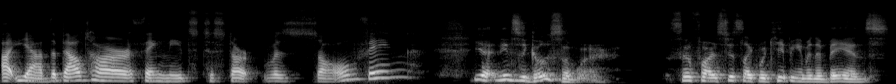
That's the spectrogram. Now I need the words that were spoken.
uh, yeah, the Baltar thing needs to start resolving. Yeah, it needs to go somewhere. So far, it's just like we're keeping him in abeyance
